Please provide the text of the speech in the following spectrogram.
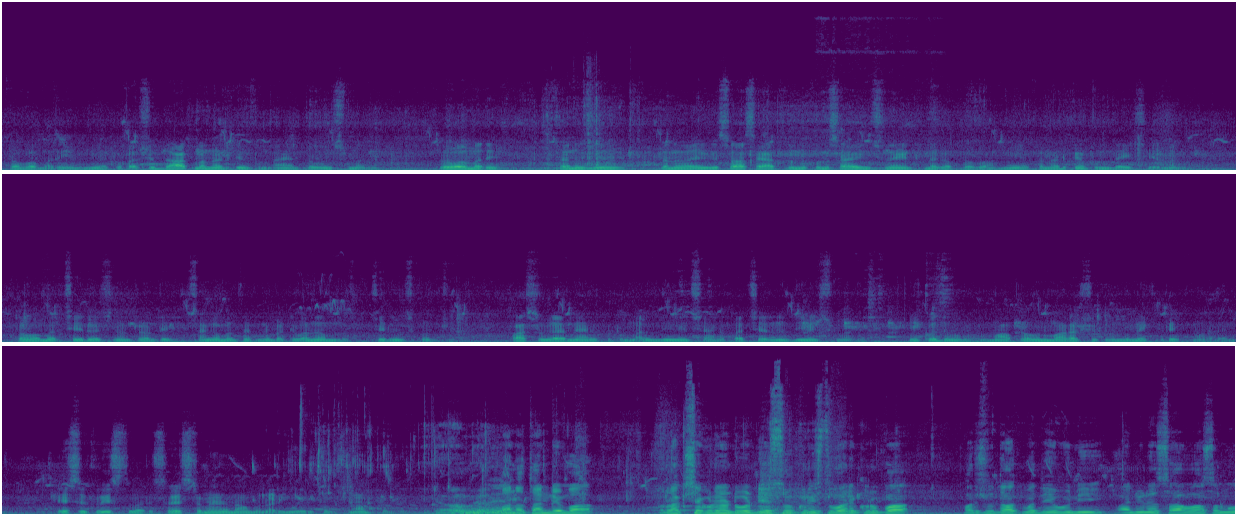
ప్రభావ మరి మీ యొక్క పరిశుద్ధాత్మ నడిపింపు ఆయనతో ఉంచమని ప్రభావ మరి తను తన విశ్వాస యాత్రను కొనసాగించిన ఏంటనగా ప్రభావ మీ యొక్క నడిపింపును దయచేయమని ప్రభావ మరి చేరి వచ్చినటువంటి సంగమంతటిని బట్టి వందములు చెల్లించుకుంటూ పాస్టర్ గారిని ఆయన కుటుంబాన్ని దీవించి ఆయన పరిచయను దీవించమని ఈ కొద్ది మనకు మా ప్రభుని మా రక్షకులను మీకు రేపుమాడని యేసు క్రీస్తు వారి శ్రేష్టమైన నామని అడిగి వేడుకుంటున్నాం తండ్రి. మన తండ్రి మా రక్షకుడైనటువంటి యేసుక్రీస్తు వారి కృప పరిశుద్ధాత్మ దేవుని అన్యున సావాసము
